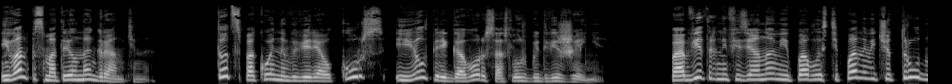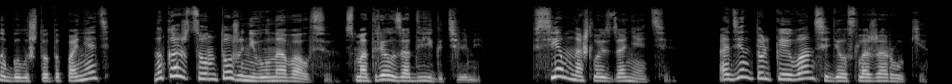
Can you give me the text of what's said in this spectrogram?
Иван посмотрел на Гранкина. Тот спокойно выверял курс и вел переговоры со службой движения. По обветренной физиономии Павла Степановича трудно было что-то понять, но, кажется, он тоже не волновался, смотрел за двигателями. Всем нашлось занятие. Один только Иван сидел сложа руки.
